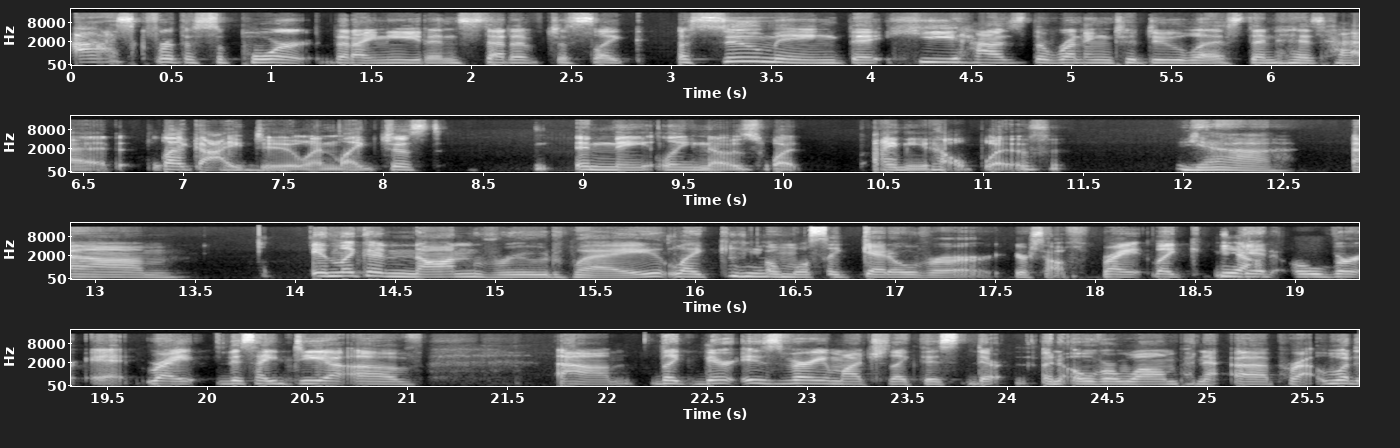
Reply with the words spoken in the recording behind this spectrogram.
ask for the support that I need instead of just like assuming that he has the running to do list in his head, like I do, and like just innately knows what I need help with. Yeah. Um in like a non-rude way, like Mhm. almost like get over yourself, right? Like Yeah. get over it, right? This idea of um like there is very much like this there an overwhelm uh, para- what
